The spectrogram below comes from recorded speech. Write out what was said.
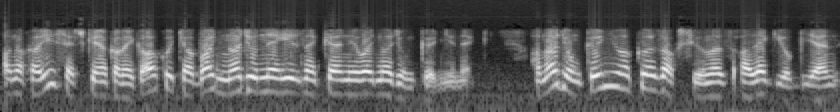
Annak a részecskének, amelyik alkotja, vagy nagyon nehéznek kellene, vagy nagyon könnyűnek. Ha nagyon könnyű, akkor az axion az a legjobb ilyen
